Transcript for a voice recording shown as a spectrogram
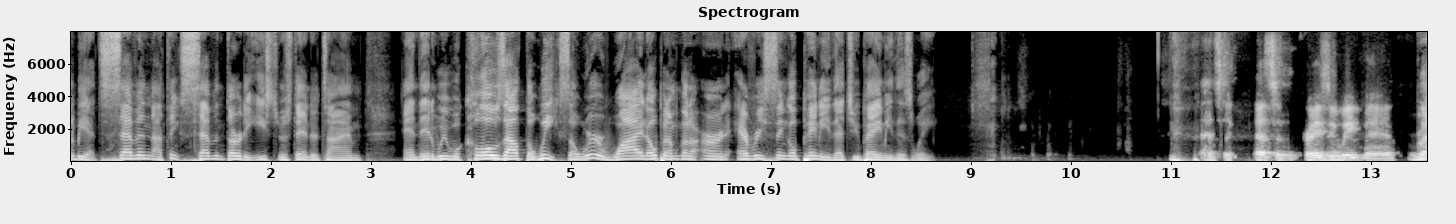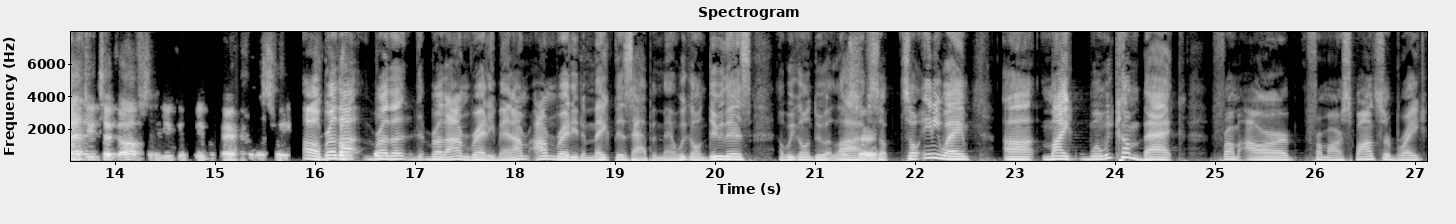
to be at 7 i think 7.30 eastern standard time and then we will close out the week. So we're wide open. I'm going to earn every single penny that you pay me this week. That's a that's a crazy week, man. I'm glad you took off so you could be prepared for this week. Oh, brother, brother, brother, I'm ready, man. I'm I'm ready to make this happen, man. We're gonna do this and we're gonna do it live. Yes, so so anyway, uh, Mike, when we come back from our from our sponsor break,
